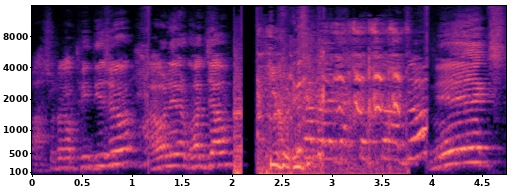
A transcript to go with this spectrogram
পাঁচশো টাকা ফি দিয়েছ তাহলে এবার ঘর যাও। নেক্সট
